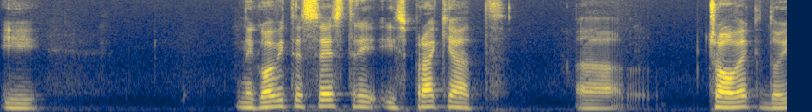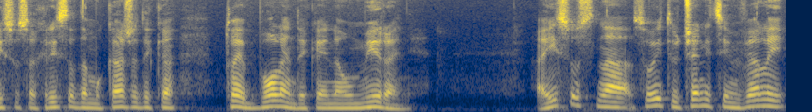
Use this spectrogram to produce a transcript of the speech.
И неговите сестри испраќаат човек до Исуса Христа да му каже дека тој е болен, дека е на умирање. А Исус на своите ученици им вели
